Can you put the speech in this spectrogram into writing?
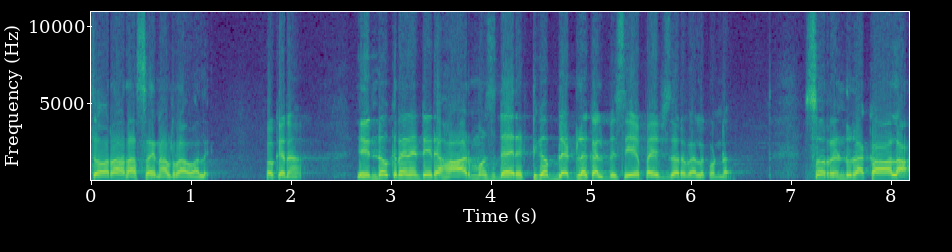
ద్వారా రసాయనాలు రావాలి. ఓకేనా? ఎండోక్రైన్ అంటే హార్మోన్స్ డైరెక్ట్గా బ్లడ్లో కల్పిస్తాయి ఏ పైప్స్ ద్వారా వెళ్ళకుండా సో రెండు రకాల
